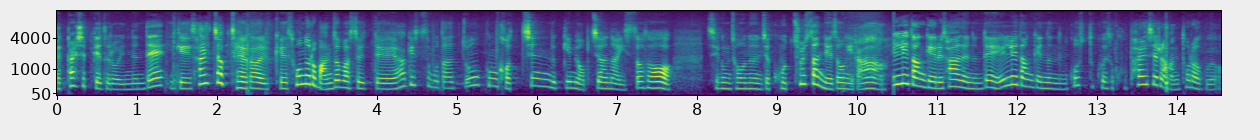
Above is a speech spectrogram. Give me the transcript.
100, 180개 들어있는데 이게 살짝 제가 이렇게 손으로 만져봤을 때 하기스보다 조금 거친 느낌이 없지 않아 있어서 지금 저는 이제 곧 출산 예정이라 1, 2단계를 사야 되는데 1, 2단계는 코스트코에서 구 팔지를 않더라고요.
